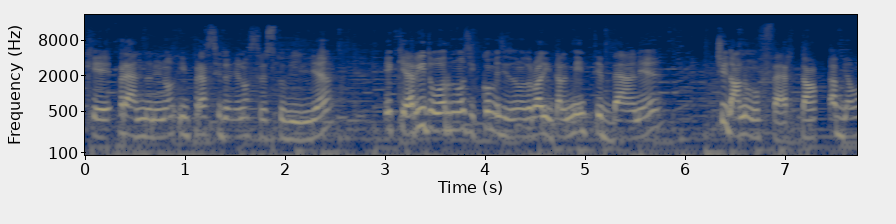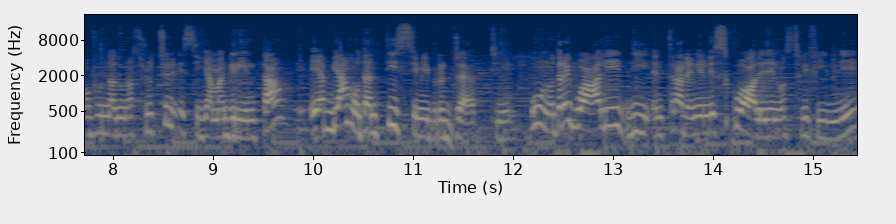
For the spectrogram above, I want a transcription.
che prendono in prestito le nostre stoviglie e che al ritorno, siccome si sono trovati talmente bene, ci danno un'offerta. Abbiamo fondato un'associazione che si chiama Grinta e abbiamo tantissimi progetti, uno tra i quali di entrare nelle scuole dei nostri figli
